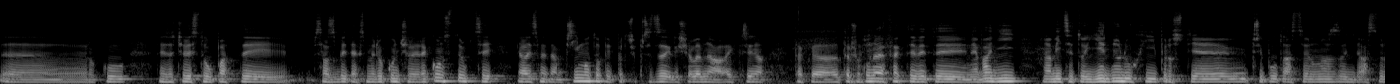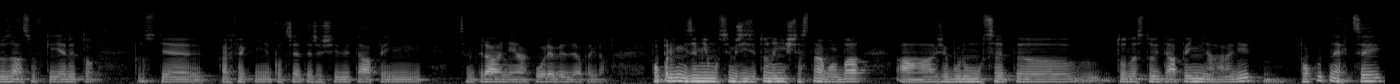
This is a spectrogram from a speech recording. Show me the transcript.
Eh, roku, než začaly stoupat ty sazby, tak jsme dokončili rekonstrukci, dělali jsme tam přímo topy, protože přece když je levná elektřina, tak eh, trošku neefektivity nevadí. Navíc je to jednoduchý, prostě připoutá se jenom na dá se do zásuvky, jede to prostě perfektní, nepotřebujete řešit vytápění, centrálně nějakou revizi a tak dále. Po první země musím říct, že to není šťastná volba a že budu muset uh, tohle vytápění nahradit. Hmm. Pokud nechci,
